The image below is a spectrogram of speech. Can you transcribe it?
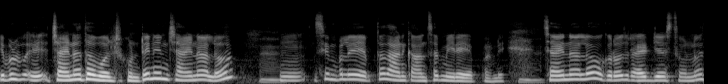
ఇప్పుడు చైనాతో పోల్చుకుంటే నేను చైనాలో సింపుల్గా చెప్తా దానికి ఆన్సర్ మీరే చెప్పండి. చైనాలో ఒకరోజు రైడ్ చేస్తున్నా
